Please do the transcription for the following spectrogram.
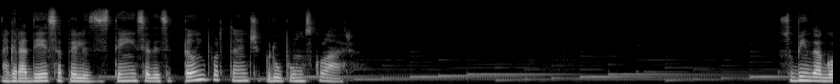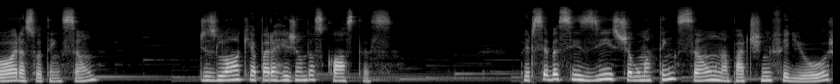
Agradeça pela existência desse tão importante grupo muscular. Subindo agora a sua atenção, desloque-a para a região das costas. Perceba se existe alguma tensão na parte inferior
